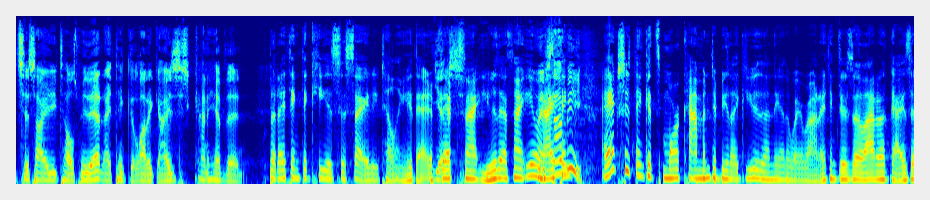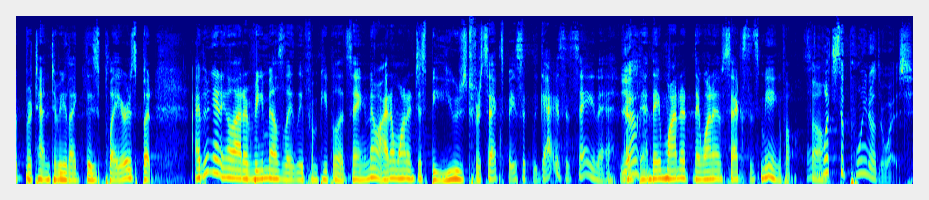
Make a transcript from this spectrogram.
Society tells me that. I think a lot of guys kind of have that. But I think the key is society telling you that. If Yes. that's not you, that's not you. And It's I not think me. I actually think it's more common to be like you than the other way around. I think there's a lot of guys that pretend to be like these players, but I've been getting a lot of emails lately from people that saying, "No, I don't want to just be used for sex." Basically, guys that say that. Yeah. and they want to they want to have sex that's meaningful. So What's the point otherwise?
